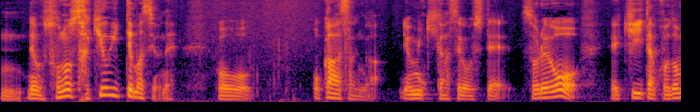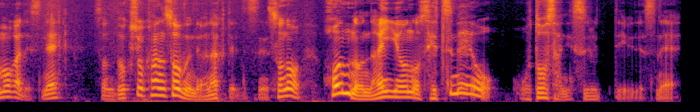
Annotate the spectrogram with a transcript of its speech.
うん、でもその先を言ってますよね。こうお母さんが読み聞かせをしてそれを聞いた子供がですねその読書感想文ではなくてですねその本の内容の説明をお父さんにするっていうですね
